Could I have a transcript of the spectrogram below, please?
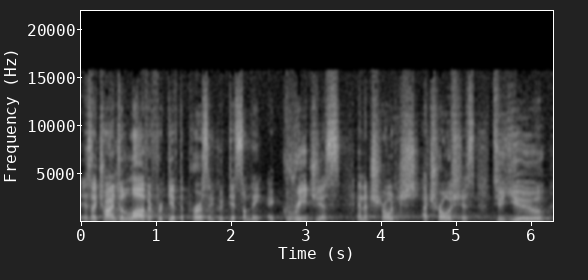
It's like trying to love and forgive the person who did something egregious and atro- atrocious to you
